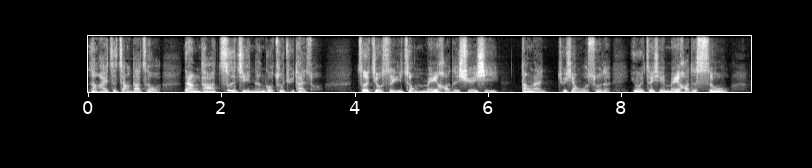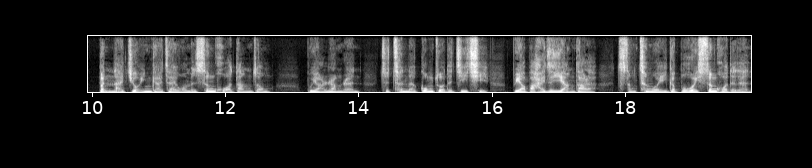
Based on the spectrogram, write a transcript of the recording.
让孩子长大之后，让他自己能够出去探索，这就是一种美好的学习。当然，就像我说的，因为这些美好的事物本来就应该在我们生活当中。不要让人只成了工作的机器，不要把孩子养大了，成成为一个不会生活的人。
